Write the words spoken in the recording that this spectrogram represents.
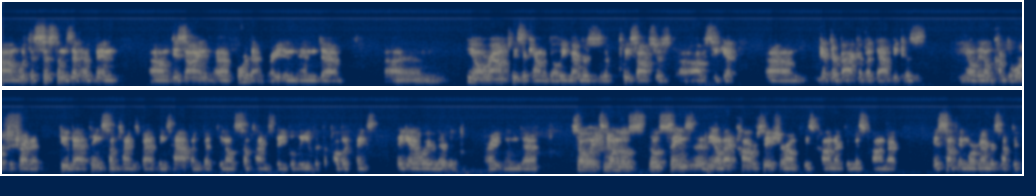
um, with the systems that have been um, designed uh, for that, right? And, and uh, um, you know, around police accountability, members, of the police officers uh, obviously get um, get their backup at that because you know they don't come to work to try to do bad things. Sometimes bad things happen, but you know sometimes they believe that the public thinks they get away with everything, right? And uh, so it's one of those those things that you know that conversation around police conduct and misconduct is something where members have to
